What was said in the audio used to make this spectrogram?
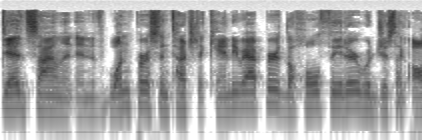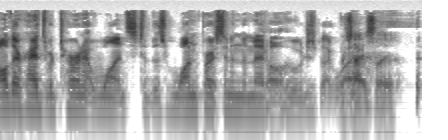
dead silent and if one person touched a candy wrapper the whole theater would just like all their heads would turn at once to this one person in the middle who would just be like what? Precisely.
